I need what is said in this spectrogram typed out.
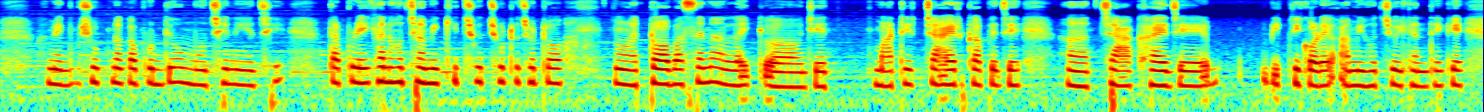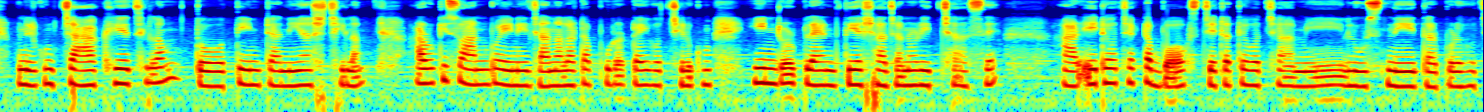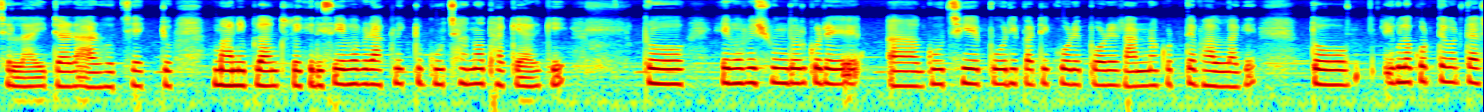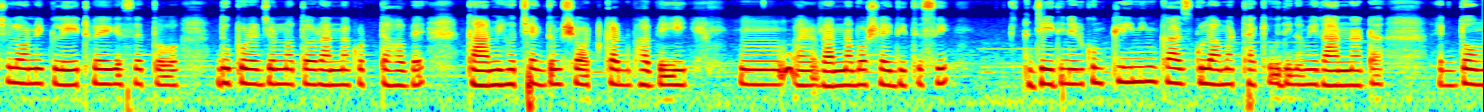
আমি একদম শুকনো কাপড় দিয়েও মুছে নিয়েছি। তারপরে এইখানে হচ্ছে আমি কিছু ছোট ছোট টব আছে না লাইক যে মাটির চায়ের কাপে যে চা খায় যে বিক্রি করে, আমি হচ্ছে ওইখান থেকে মানে এরকম চা খেয়েছিলাম, তো তিনটা নিয়ে আসছিলাম। আরও কিছু আনব, এই নেই জানালাটা পুরোটাই হচ্ছে এরকম ইনডোর প্ল্যান্ট দিয়ে সাজানোর ইচ্ছা আছে। আর এটা হচ্ছে একটা বক্স যেটাতে হচ্ছে আমি লুস নিই, তারপরে হচ্ছে লাইটার আর হচ্ছে একটু মানি প্ল্যান্ট রেখে দিছি। এভাবে রাখলে একটু গুছানো থাকে আর কি। তো এভাবে সুন্দর করে গুছিয়ে পরিপাটি করে পরে রান্না করতে ভালো লাগে। তো এগুলো করতে করতে আসলে অনেক লেট হয়ে গেছে, তো দুপুরের জন্য তো রান্না করতে হবে। তা আমি হচ্ছে একদম শর্টকাটভাবেই রান্না বসাই দিতেছি। যেই দিন এরকম ক্লিনিং কাজগুলো আমার থাকে, ওই দিন আমি রান্নাটা একদম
